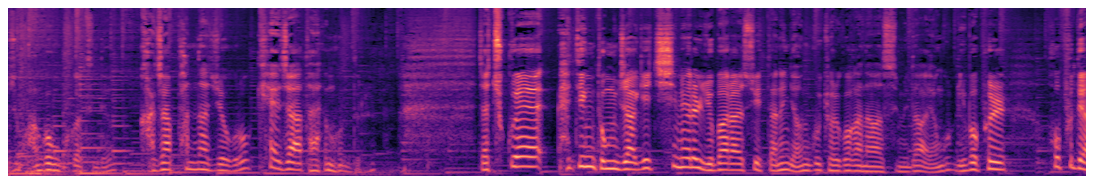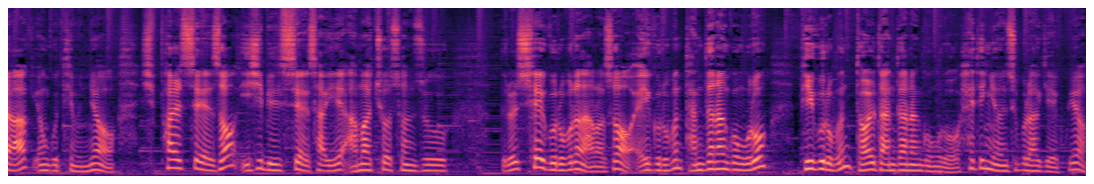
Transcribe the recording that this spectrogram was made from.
무슨 광고 문구 같은데요. 가자 판나 지역으로 캐자 다이아몬드를. 자, 축구의 헤딩 동작이 치매를 유발할 수 있다는 연구 결과가 나왔습니다. 영국 리버풀 호프대학 연구팀은요, 18세에서 21세 사이의 아마추어 선수 들을 세 그룹으로 나눠서 A그룹은 단단한 공으로, B그룹은 덜 단단한 공으로 헤딩 연습을 하게 했고요.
